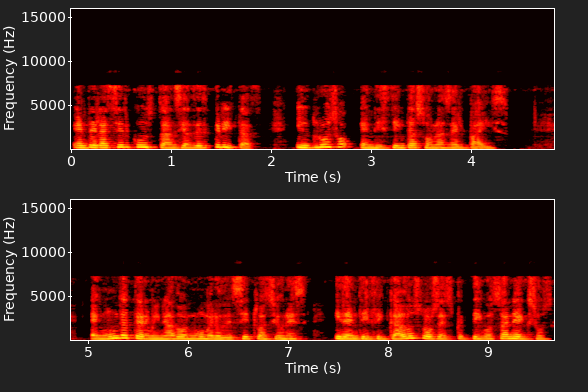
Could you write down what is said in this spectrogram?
entre las circunstancias descritas, incluso en distintas zonas del país. En un determinado número de situaciones, identificados los respectivos anexos,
